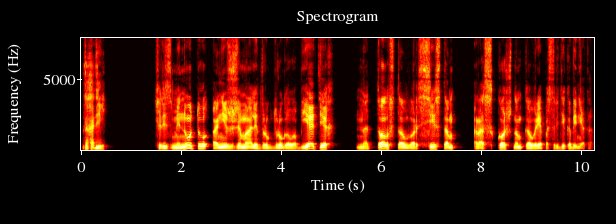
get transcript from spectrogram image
«Заходи». Через минуту они сжимали друг друга в объятиях на толстом, ворсистом, роскошном ковре посреди кабинета.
